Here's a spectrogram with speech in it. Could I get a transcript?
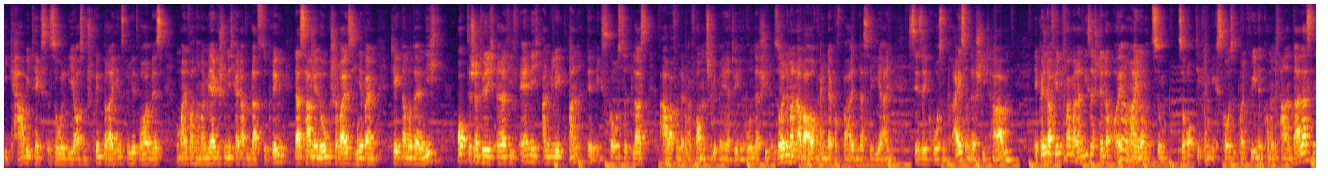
die Carbitex Sohle, die aus dem Sprintbereich inspiriert worden ist, um einfach nochmal mehr Geschwindigkeit auf den Platz zu bringen. Das haben wir logischerweise hier beim Takedown Modell nicht. Optisch natürlich relativ ähnlich angelegt an den X Ghosted Plus, aber von der Performance spürt man hier natürlich einen Unterschied. Sollte man aber auch im Hinterkopf behalten, dass wir hier einen sehr, sehr großen Preisunterschied haben. Ihr könnt auf jeden Fall mal an dieser Stelle eure Meinung zum, zur Optik vom X Ghosted Point 3 in den Kommentaren da lassen.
